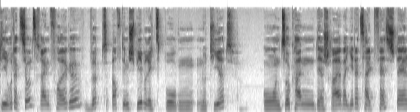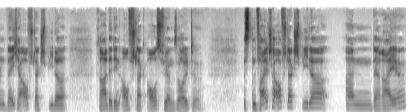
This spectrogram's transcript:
Die Rotationsreihenfolge wird auf dem Spielberichtsbogen notiert und so kann der Schreiber jederzeit feststellen, welcher Aufschlagspieler gerade den Aufschlag ausführen sollte. Ist ein falscher Aufschlagspieler an der Reihe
